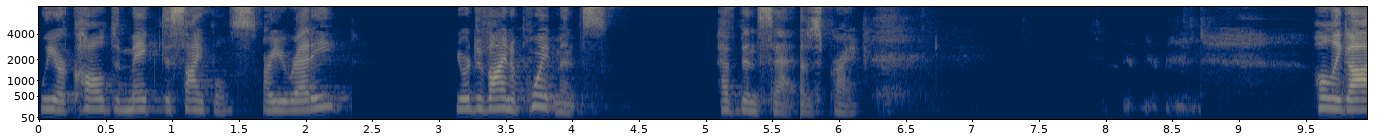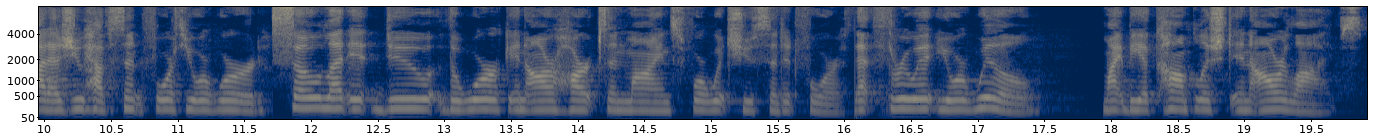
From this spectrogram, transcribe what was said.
we are called to make disciples. Are you ready? Your divine appointments have been set. Let us pray. Holy God, as you have sent forth your word, so let it do the work in our hearts and minds for which you sent it forth, that through it your will might be accomplished in our lives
